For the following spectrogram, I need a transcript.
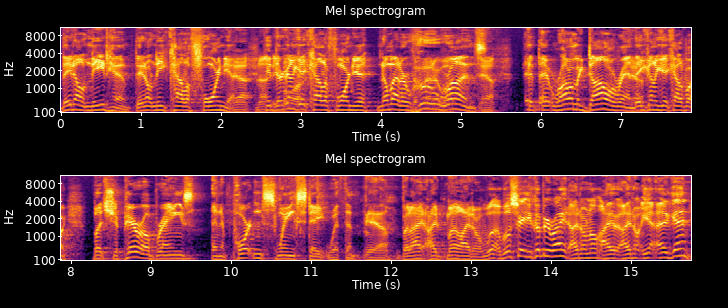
They don't need him. They don't need California. Yeah, They're going to get California no matter who matter runs. Yeah. If that Ronald McDonald ran, Yeah. they're going to get California. But Shapiro brings an important swing state with him. Yeah, but I, I well, I don't know. Well, we'll say you could be right. I don't know. I, I don't. Yeah, again,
